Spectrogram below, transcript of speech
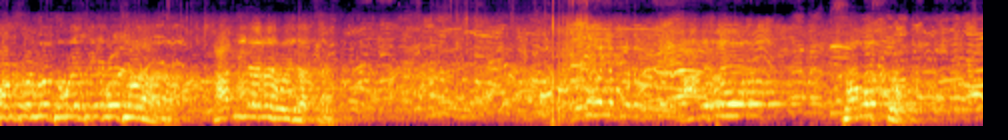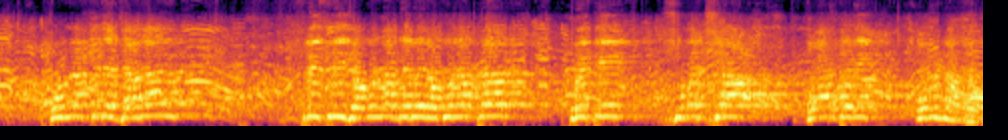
বাতাসাগুলো দূরে থেকে করে ছড়ান একই হয়ে যাচ্ছে। সমস্ত পুণ্যার্থীদের জানাই, শ্রী শ্রী জগন্নাথ দেবের রথযাত্রার প্রীতি শুভেচ্ছা ও আন্তরিক অভিনন্দন।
